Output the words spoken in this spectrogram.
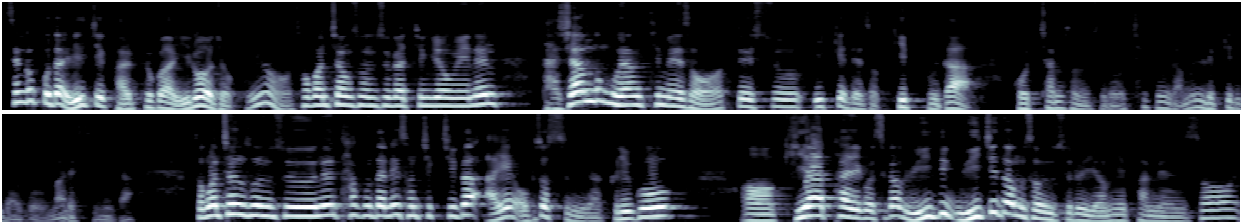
생각보다 일찍 발표가 이루어졌고요. 서건창 선수 같은 경우에는 다시 한번 고향팀에서 뛸 수 있게 돼서 기쁘다. 고참 선수로 책임감을 느낀다고 말했습니다. 서건창 선수는 타구단의 선책지가 아예 없었습니다. 그리고 어, 기아 타이거스가 위드, 위즈덤 선수를 영입하면서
